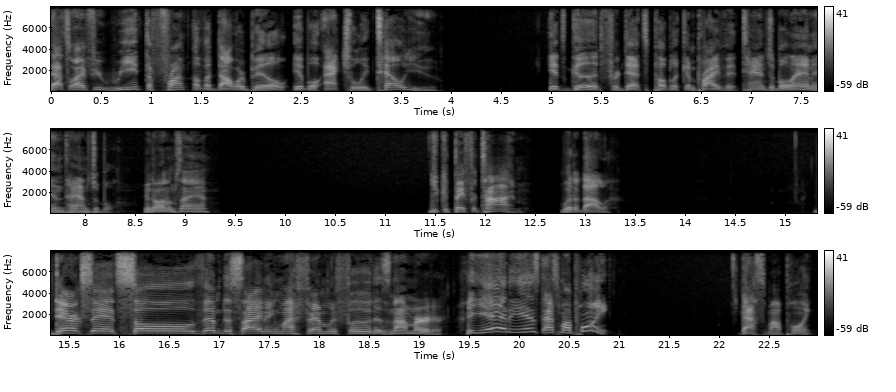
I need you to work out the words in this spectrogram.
That's why if you read the front of a dollar bill, it will actually tell you it's good for debts, public and private, tangible and intangible. You know what I'm saying? You could pay for time with a dollar. Derek said, So them deciding my family food is not murder. yeah, it is. That's my point. That's my point.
